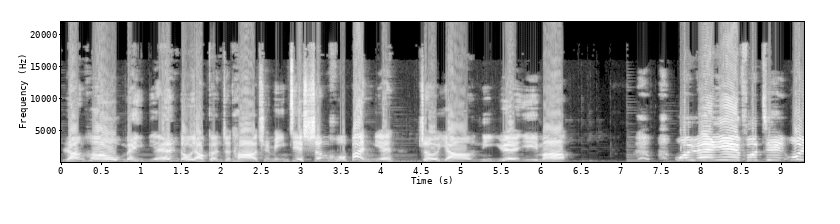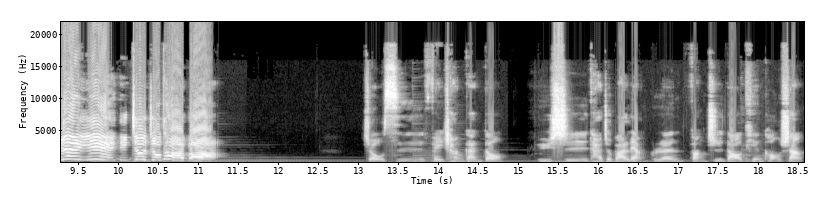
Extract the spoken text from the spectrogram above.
然后每年都要跟着他去冥界生活半年。这样你愿意吗？我愿意，父亲，我愿意，你救救他吧。宙斯非常感动，于是他就把两个人放置到天空上。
